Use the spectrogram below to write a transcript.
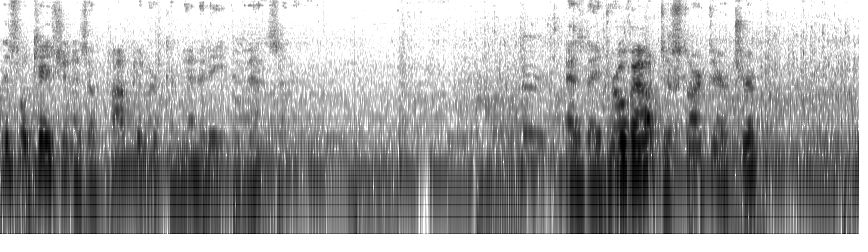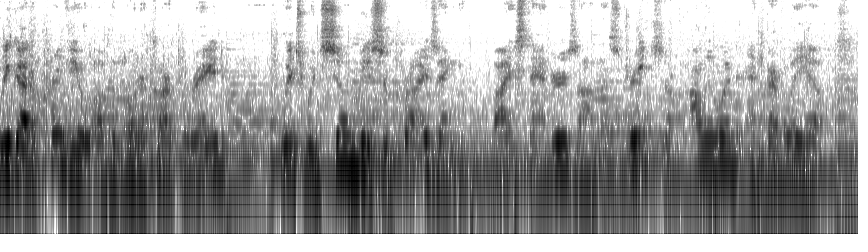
This location is a popular community event center. As they drove out to start their trip, we got a preview of the motor car parade, which would soon be surprising bystanders on the streets of Hollywood and Beverly Hills.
